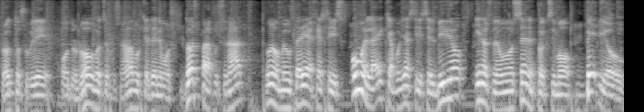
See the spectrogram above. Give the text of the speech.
Pronto subiré otro nuevo coche fusionado porque tenemos dos para fusionar. bueno, me gustaría que dejaseis un buen like, que apoyaseis el vídeo y nos vemos en el próximo vídeo.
